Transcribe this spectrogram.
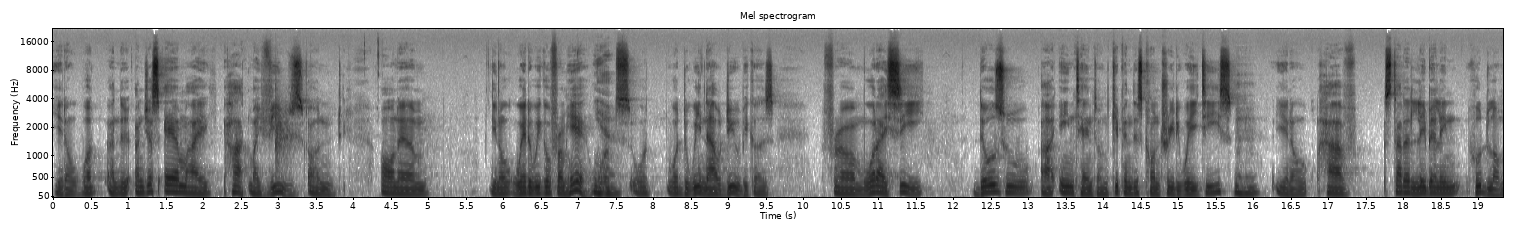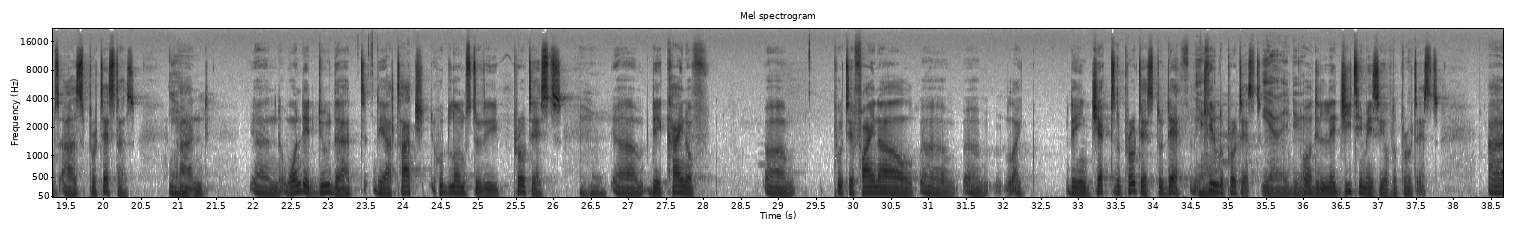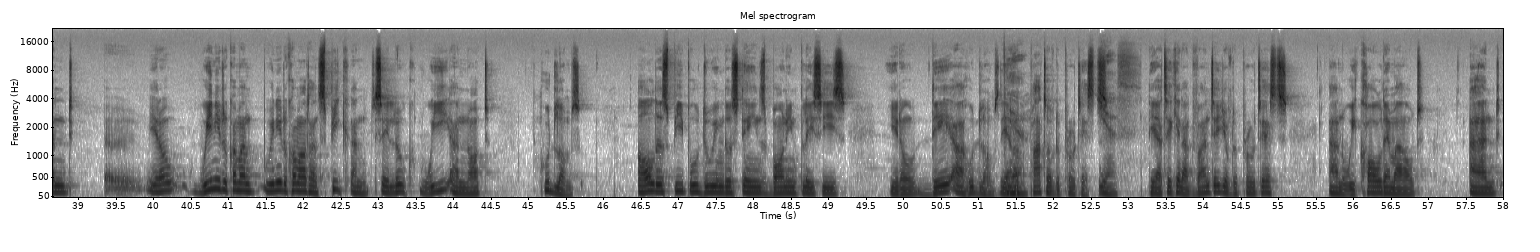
you know, what and and just air my heart, my views on on um, you know, where do we go from here? Yeah. What what what do we now do? Because from what I see, those who are intent on keeping this country the way it is, hmm you know, have started labeling hoodlums as protesters yeah, and and when they do that, they attach hoodlums to the protests. hmm Um, they kind of um, put a final um, um, like they inject the protest to death. They Yeah. kill the protest yeah, they do. or the legitimacy of the protests. And uh, you know, we need to come and we need to come out and speak and say, look, we are not hoodlums. All those people doing those things, burning places, you know, they are hoodlums. They are Yeah. not part of the protests. yes, They are taking advantage of the protests, and we call them out and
